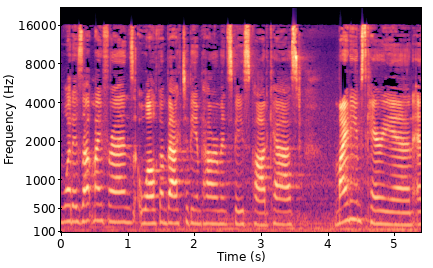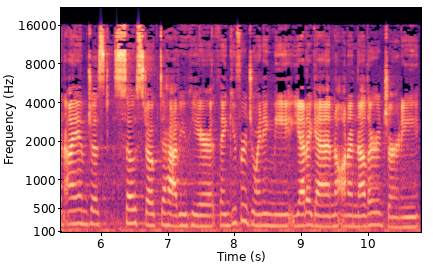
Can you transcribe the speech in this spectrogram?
What is up, my friends? Welcome back to the Empowerment Space podcast. My name's Carrie Ann, and I am just so stoked to have you here. Thank you for joining me yet again on another journey.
